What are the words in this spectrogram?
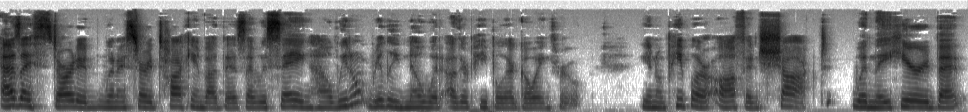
As I started, when I started talking about this, I was saying how we don't really know what other people are going through. You know, people are often shocked when they hear that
